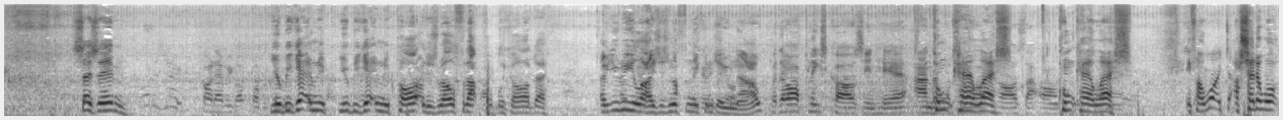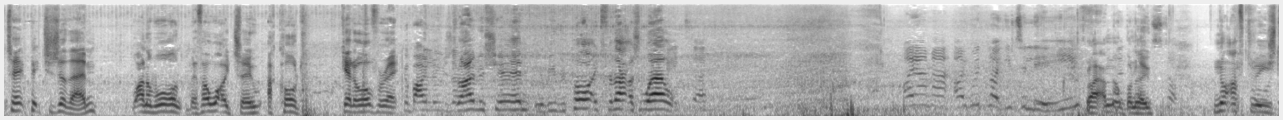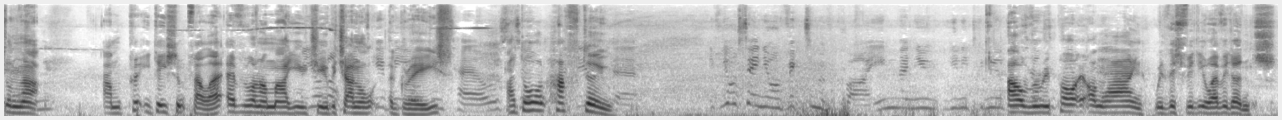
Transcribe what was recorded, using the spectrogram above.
Says him. What a joke. God, there we got proper You'll be getting you'll be getting reported as well for that public order. Have you realised there's nothing you can do now? But there are police cars in here, and there Couldn't care less. Cars that aren't Couldn't care less. If I wanted, to, I said I won't take pictures of them, and I won't. But if I wanted to, I could. Get over it. Goodbye, loser. Driver shame. You'll be reported for that as well. So, I am. At, I would like you to leave. Right, I'm not going to. stop Not after he's done that. I'm a pretty decent fella. Everyone on my YouTuber channel going to give me your agrees. I don't have to. If you're saying you're a victim of crime, then you you need to give me your I'll report it online with this video evidence.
